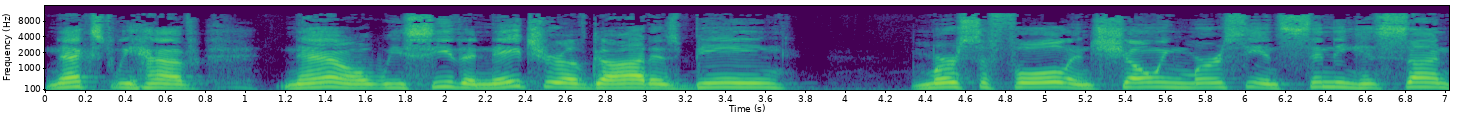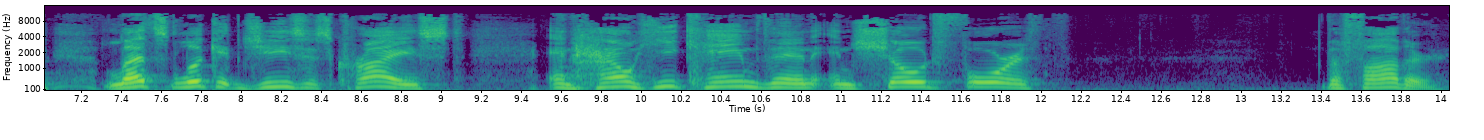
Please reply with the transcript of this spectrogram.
Next, we have now we see the nature of God as being merciful and showing mercy and sending his son. Let's look at Jesus Christ and how he came then and showed forth the Father.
